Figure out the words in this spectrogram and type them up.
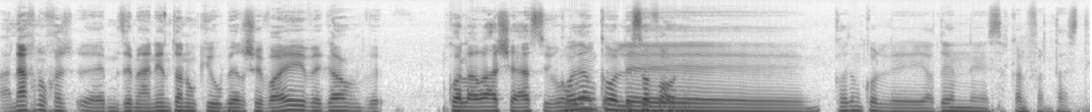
אנחנו, חש... אה, זה מעניין אותנו כי הוא באר שבעי, וגם כל הרעש שהיה סביבו קודם ב- כל, בסוף אה, העונה. קודם כל, אה, ירדן אה, שחקן פנטסטי.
